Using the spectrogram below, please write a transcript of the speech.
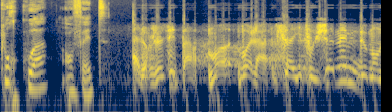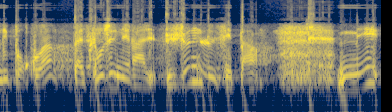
Pourquoi, en fait? Alors je sais pas. Moi, voilà, ça, il faut jamais me demander pourquoi, parce qu'en général, je ne le sais pas. Mais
